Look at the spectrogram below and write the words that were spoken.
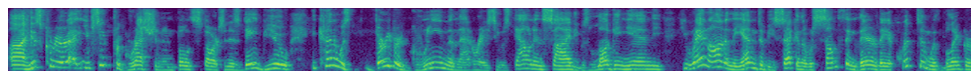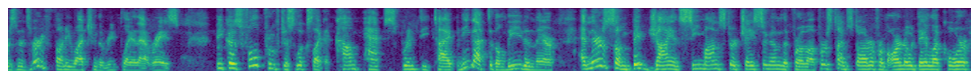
uh, his career. uh, You've seen progression in both starts. In his debut, he kind of was very, very green in that race. He was down inside. He was lugging in. He he ran on in the end to be second. There was something there. They equipped him with blinkers, and it's very funny watching the replay of that race because Foolproof just looks like a compact, sprinty type, and he got to the lead in there. And there's some big giant sea monster chasing him that from a first time starter from Arnaud Delacour.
